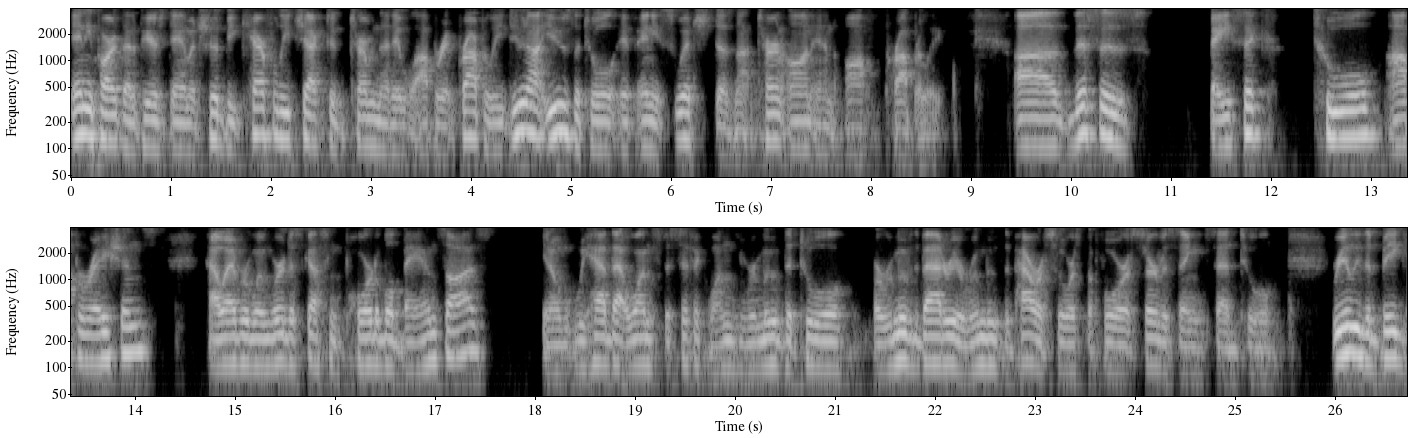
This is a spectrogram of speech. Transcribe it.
any part that appears damaged should be carefully checked to determine that it will operate properly. Do not use the tool if any switch does not turn on and off properly. Uh, this is basic tool operations. However, when we're discussing portable band saws, you know, we have that one specific one. You remove the tool or remove the battery or remove the power source before servicing said tool. Really, the big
